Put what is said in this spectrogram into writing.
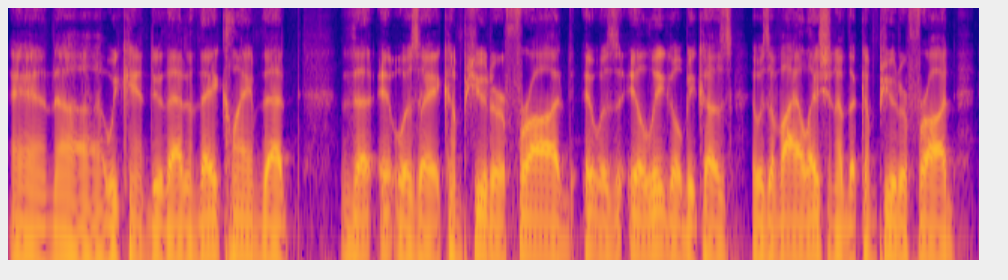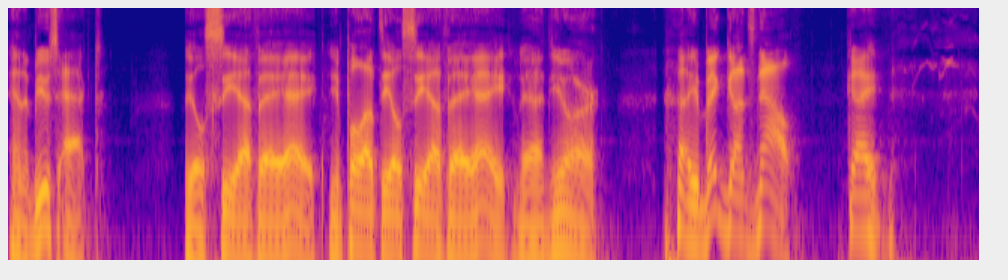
and uh, we can't do that." And they claim that that it was a computer fraud. It was illegal because it was a violation of the Computer Fraud and Abuse Act, the old CFAA. You pull out the old CFAA, man, you are Your big guns now. Okay.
